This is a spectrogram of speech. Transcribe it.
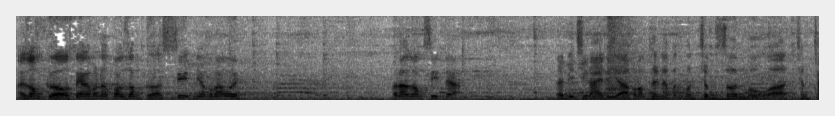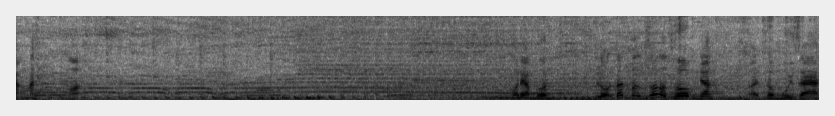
Đấy, Dòng cửa của xe vẫn là con dòng cửa xịn nha các bác ơi. Vẫn là dòng xịn đấy ạ. Đây vị trí này thì à, các bác thấy là vẫn còn chấm sơn màu à, trắng trắng này đúng không ạ? Có đẹp luôn Lội rất vẫn rất là thơm nhá. Đấy, Thơm mùi da.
